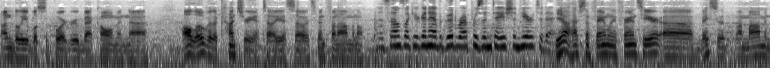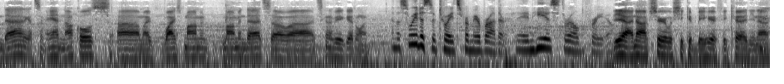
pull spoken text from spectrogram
unbelievable support group back home and uh, all over the country, I tell you. So it's been phenomenal. And it sounds like you're going to have a good representation here today. Yeah, I have some family and friends here. Uh, basically, my mom and dad. I got some aunt and uncles. Uh, my wife's mom and mom and dad. So uh, it's going to be a good one. And the sweetest of tweets from your brother, and he is thrilled for you. Yeah, I know. I'm sure wish he could be here if he could. You know.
